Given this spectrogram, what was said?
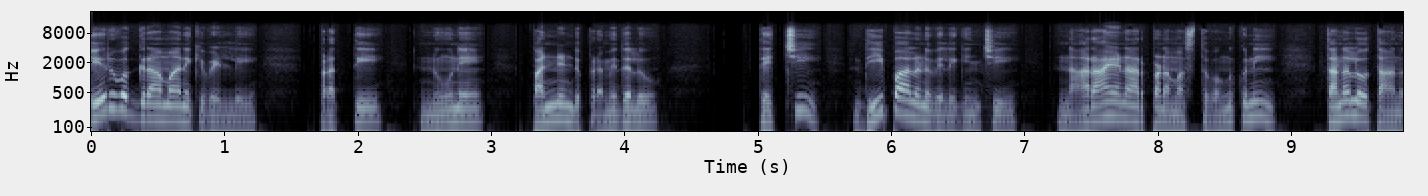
చేరువ గ్రామానికి వెళ్ళి ప్రత్తి నూనె పన్నెండు ప్రమిదలు తెచ్చి దీపాలను వెలిగించి నారాయణార్పణమస్తు వంగుకుని తనలో తాను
